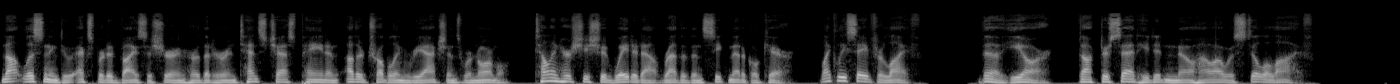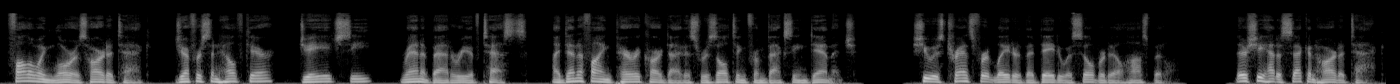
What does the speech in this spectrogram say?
Not listening to expert advice assuring her that her intense chest pain and other troubling reactions were normal, telling her she should wait it out rather than seek medical care, likely saved her life. The ER doctor said he didn't know how I was still alive. Following Laura's heart attack, Jefferson Healthcare, JHC, ran a battery of tests, identifying pericarditis resulting from vaccine damage. She was transferred later that day to a Silverdale hospital. There she had a second heart attack.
